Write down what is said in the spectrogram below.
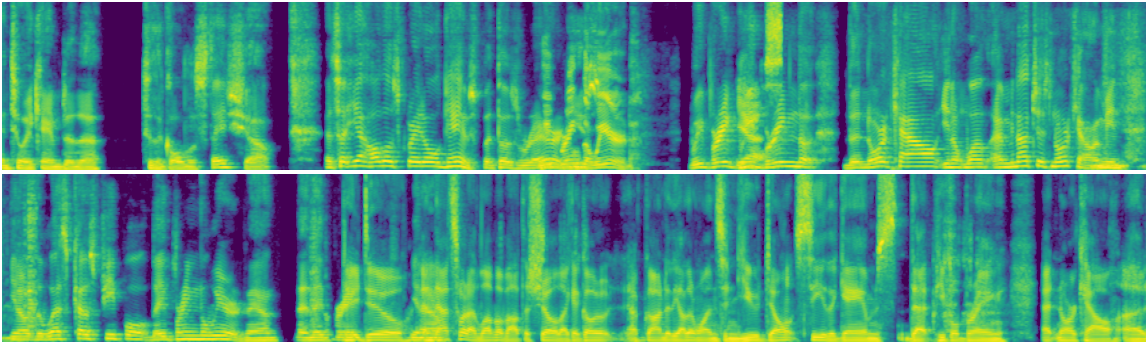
until he came to the to the Golden State show. And so, yeah, all those great old games, but those rarities. We bring the weird. We bring Yes. we bring the the NorCal, you know. Well, I mean, not just NorCal. I mean, you know, the West Coast people they bring the weird, man, and they bring. They do, you know? and that's what I love about the show. Like I go, I've gone to the other ones, and you don't see the games that people bring at NorCal uh,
